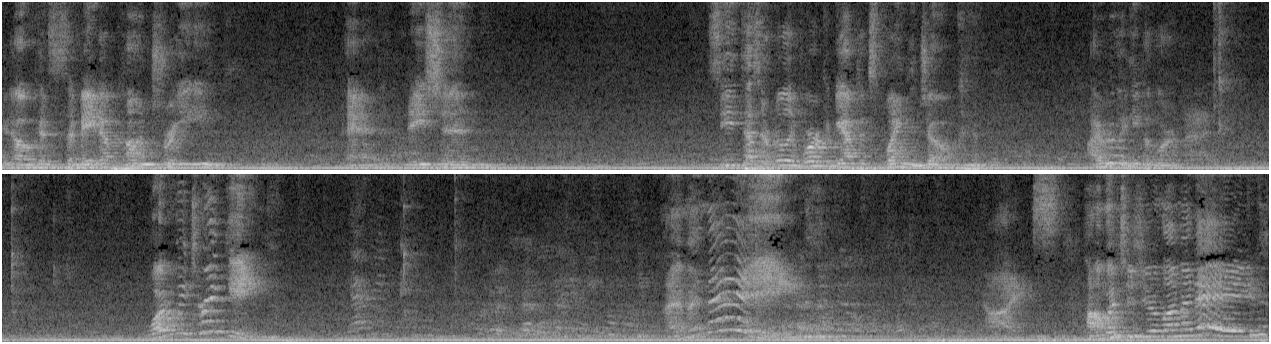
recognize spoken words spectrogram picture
You know, because it's a made up country and nation. See, it doesn't really work if you have to explain the joke. I really need to learn that. What are we drinking? Lemonade. Nice. How much is your lemonade?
